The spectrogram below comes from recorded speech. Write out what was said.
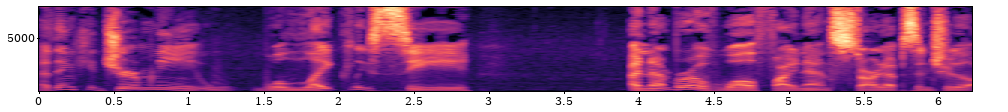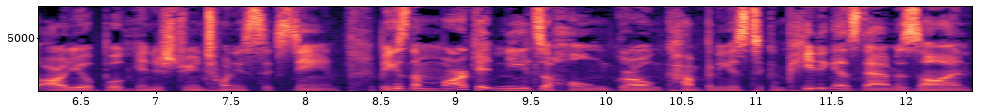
I think Germany will likely see a number of well financed startups enter the audiobook industry in 2016 because the market needs a homegrown companies to compete against Amazon,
